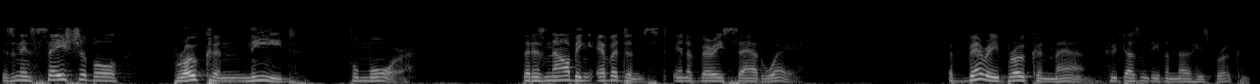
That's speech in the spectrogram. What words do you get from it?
There's an insatiable, broken need for more that is now being evidenced in a very sad way. A very broken man who doesn't even know he's broken.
